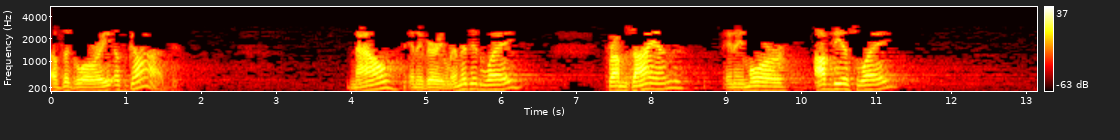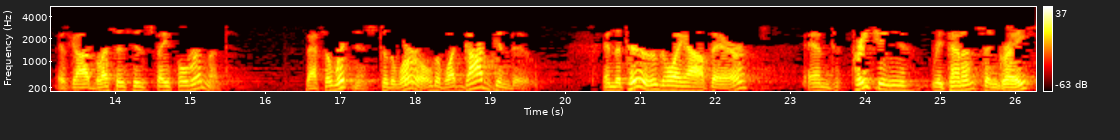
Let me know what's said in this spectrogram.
of the glory of God. Now, in a very limited way, from Zion, in a more obvious way, as God blesses his faithful remnant. That's a witness to the world of what God can do. And the two going out there and preaching repentance and grace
